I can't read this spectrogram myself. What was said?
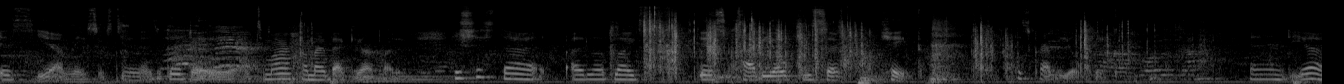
It's, yeah, May 16 is a good day. Tomorrow I have my backyard party. It's just that I look like this of cake. This Krabby cake. And yeah,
